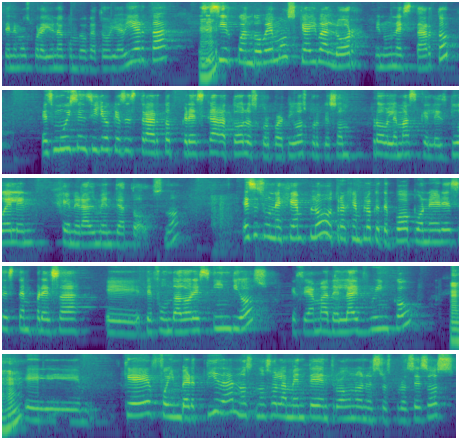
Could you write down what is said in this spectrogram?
tenemos por ahí una convocatoria abierta. Es decir, cuando vemos que hay valor en una startup, es muy sencillo que esa startup crezca a todos los corporativos porque son problemas que les duelen generalmente a todos, ¿no? Ese es un ejemplo. Otro ejemplo que te puedo poner es esta empresa eh, de fundadores indios que se llama The Life Green Co., eh, que fue invertida, no, no, solamente entró a uno de nuestros procesos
